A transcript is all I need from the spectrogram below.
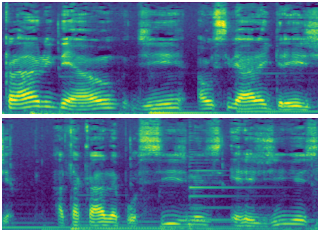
claro ideal de auxiliar a Igreja, atacada por cismas, heresias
